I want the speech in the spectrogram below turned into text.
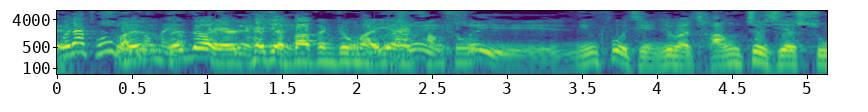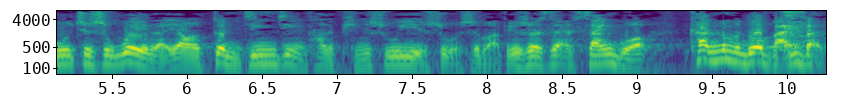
国家图书馆都没有。这也是开卷八分钟啊，也爱藏书。所以您父亲是吧，藏这些书就是为了要更精进他的评书艺术是吧？比如说在三国看那么多版本，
